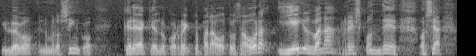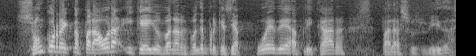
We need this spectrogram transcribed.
Y luego, el número cinco, crea que es lo correcto para otros ahora y ellos van a responder. O sea, son correctas para ahora y que ellos van a responder porque se puede aplicar para sus vidas.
